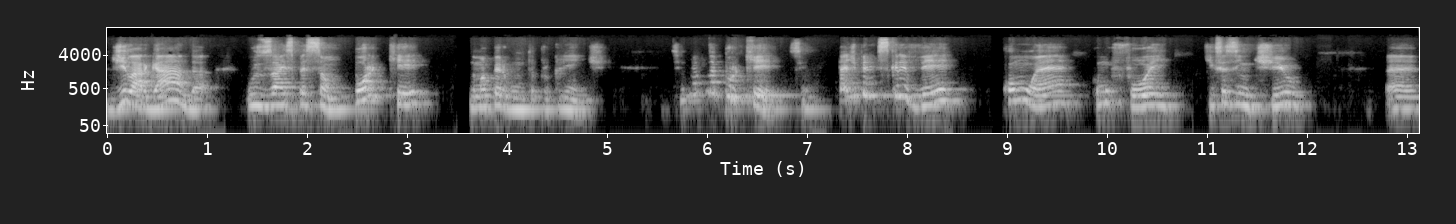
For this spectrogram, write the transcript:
de largada, usar a expressão por quê numa pergunta para o cliente. Assim, não é por quê. Assim, pede para ele descrever como é, como foi, o que você sentiu. É,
